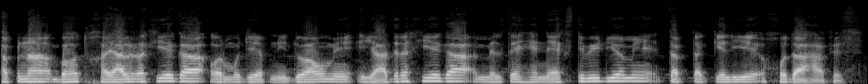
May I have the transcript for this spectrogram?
اپنا بہت خیال رکھیے گا اور مجھے اپنی دعاؤں میں یاد رکھیے گا۔ ملتے ہیں نیکسٹ ویڈیو میں۔ تب تک کے لیے خدا حافظ۔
